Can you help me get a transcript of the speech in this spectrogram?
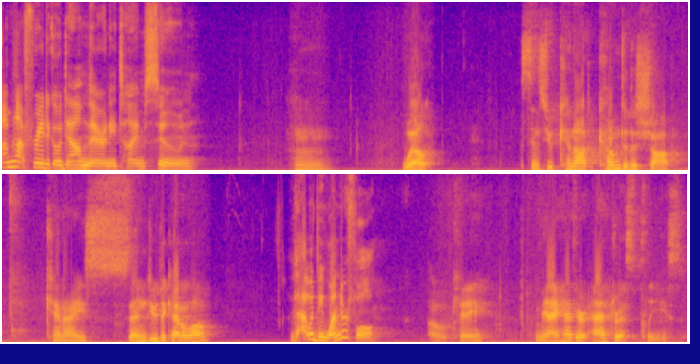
I'm not free to go down there anytime soon. Hmm. Well, since you cannot come to the shop, can I send you the catalog? That would be wonderful. Okay. May I have your address, please?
